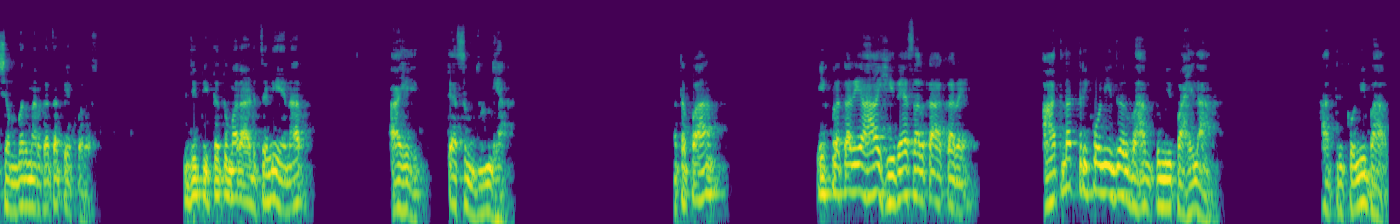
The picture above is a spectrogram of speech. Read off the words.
शंभर मार्काचा पेपर असतो. म्हणजे तिथं तुम्हाला अडचणी येणार आहेत त्या समजून घ्या. आता पहा. एक प्रकारे हा हिऱ्यासारखा आकार आहे. आतला त्रिकोणी जर भाग तुम्ही पाहिला हा त्रिकोणी भाग.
